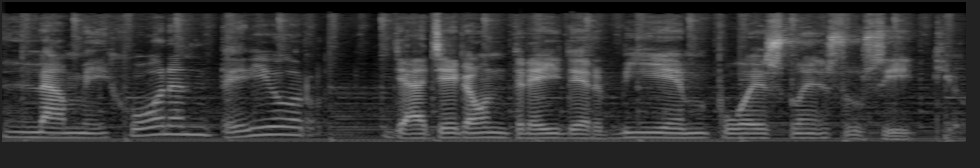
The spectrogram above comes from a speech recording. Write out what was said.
la mejora anterior, ya llega un trader bien puesto en su sitio.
